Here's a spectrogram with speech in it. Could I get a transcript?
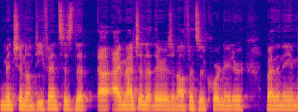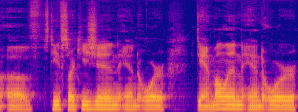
mention on defense is that uh, I imagine that there is an offensive coordinator by the name of Steve Sarkisian and or Dan Mullen and or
